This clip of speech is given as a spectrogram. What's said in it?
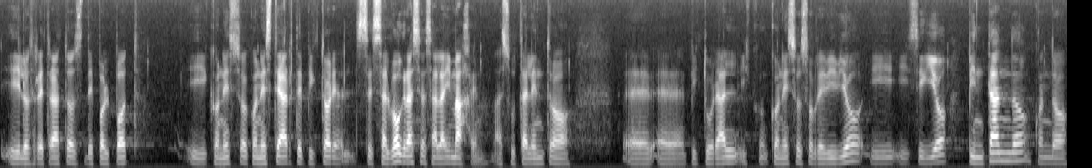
y los retratos de Pol Pot y con eso, con este arte pictorial, se salvó gracias a la imagen, a su talento eh, eh, pictural y con, eso sobrevivió y, siguió pintando, cuando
